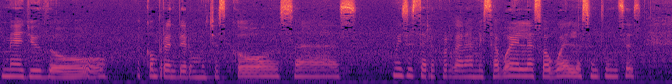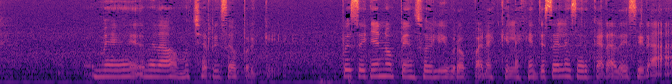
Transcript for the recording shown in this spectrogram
me ayudó a comprender muchas cosas, me hiciste recordar a mis abuelas o abuelos, entonces me, me daba mucha risa porque pues ella no pensó el libro para que la gente se le acercara a decir, ah,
